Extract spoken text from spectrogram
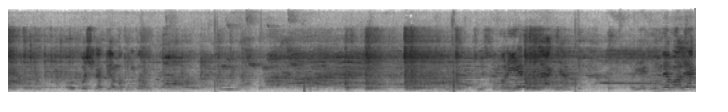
और पुश कर दिया मुक्की को। और ये और ये घूमने वाले हैं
